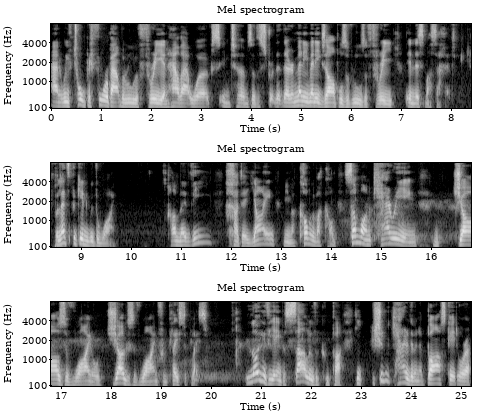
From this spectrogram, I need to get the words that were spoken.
And we've talked before about the rule of three and how that works in terms of the, there are many, many examples of rules of three in this Masachet. But let's begin with the wine. Hamevi chadeyain mimakom makom. Someone carrying jars of wine or jugs of wine from place to place. Lo kupa. He shouldn't carry them in a basket or a,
